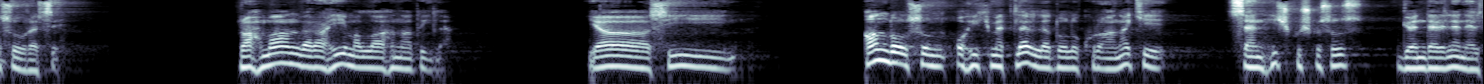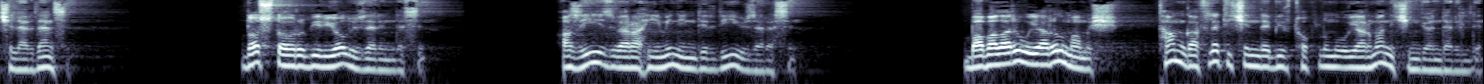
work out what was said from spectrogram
Suresi Rahman ve Rahim Allah'ın adıyla Yasin Andolsun o hikmetlerle dolu Kur'an'a ki sen hiç kuşkusuz gönderilen elçilerdensin. Dosdoğru bir yol üzerindesin. Aziz ve Rahim'in indirdiği üzeresin. Babaları uyarılmamış, tam gaflet içinde bir toplumu uyarman için gönderildin.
